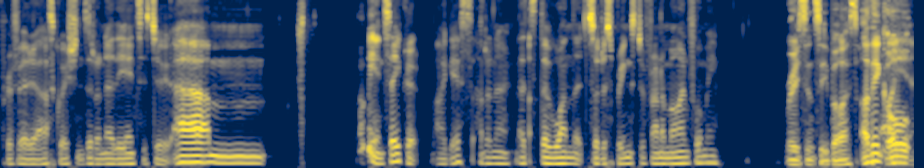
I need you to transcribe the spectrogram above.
prefer to ask questions that I know the answers to. Um, probably in secret, I guess. I don't know. That's the one that sort of springs to front of mind for me. Recency bias. I think Oh, all yeah.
